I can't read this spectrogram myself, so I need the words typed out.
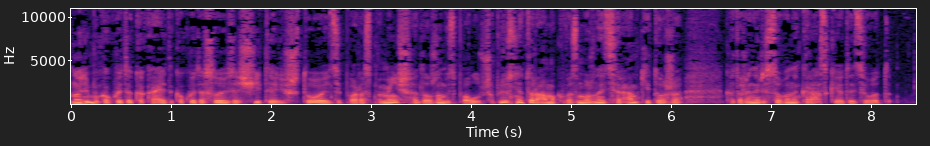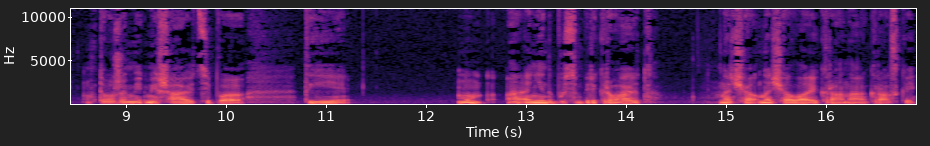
Ну, либо какой-то какая-то какой-то слой защиты или что, и типа раз поменьше должно быть получше. Плюс нету рамок, возможно, эти рамки тоже, которые нарисованы краской, вот эти вот тоже мешают, типа ты, ну, а они, допустим, перекрывают начало, начало экрана краской.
